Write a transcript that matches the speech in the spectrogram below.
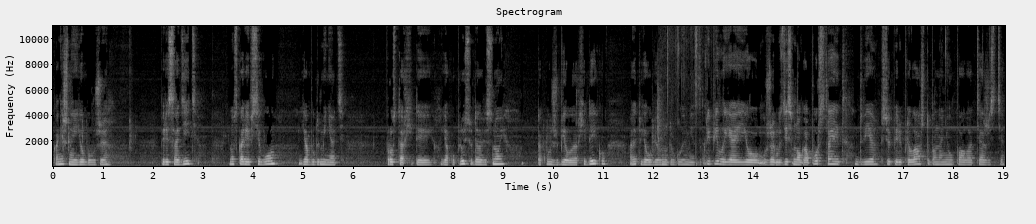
Конечно, ее бы уже пересадить. Но, скорее всего, я буду менять просто орхидеи. Я куплю сюда весной такую же белую орхидейку. А эту я уберу на другое место. Закрепила я ее уже, здесь много опор стоит, две. Все переплела, чтобы она не упала от тяжести.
